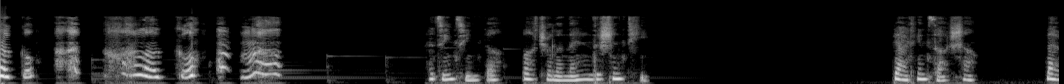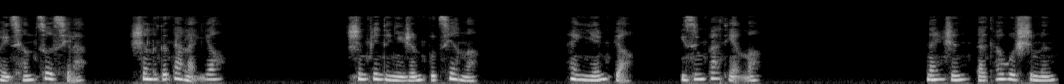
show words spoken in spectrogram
老公，老公，他紧紧的抱住了男人的身体。第二天早上，赖伟强坐起来，伸了个大懒腰。身边的女人不见了，看一眼表，已经八点了。男人打开卧室门，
